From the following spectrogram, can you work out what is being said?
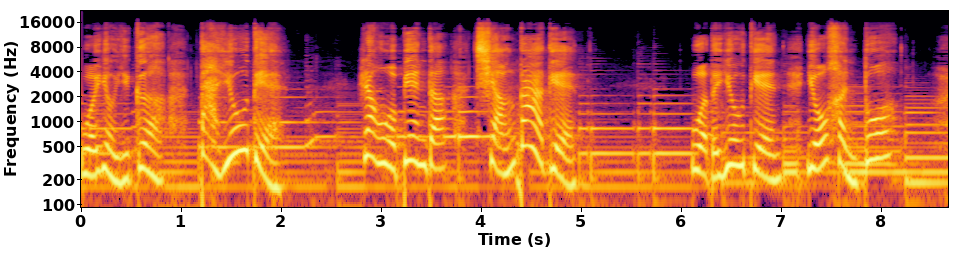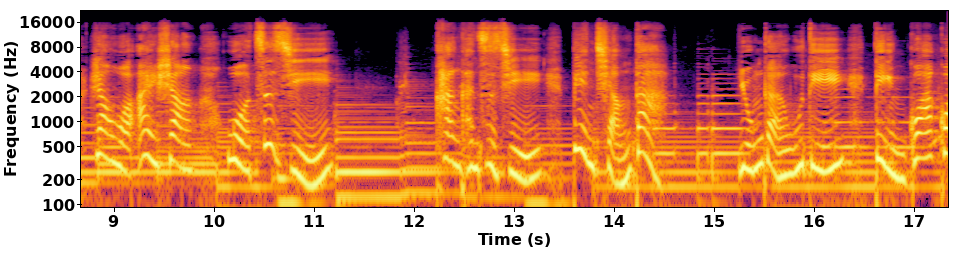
我有一个大优点，让我变得强大点。我的优点有很多，让我爱上我自己，看看自己变强大。勇敢无敌，顶呱呱！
